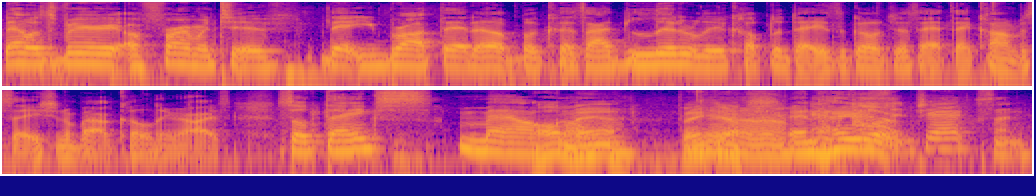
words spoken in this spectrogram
that was very affirmative that you brought that up because I literally a couple of days ago just had that conversation about culinary arts. So thanks, Malcolm. Oh man, thank Yeah. you. And hey, look, Jackson.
